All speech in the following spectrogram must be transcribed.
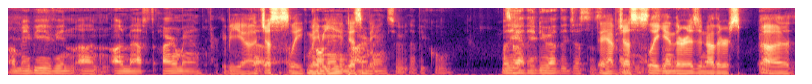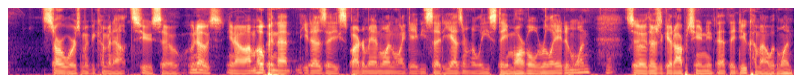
Or maybe even an unmasked Iron Man. Or it could be uh, Uh, Justice League. Maybe Conan in Iron. Man suit. That'd be cool. But So- yeah, they do have the Justice. League. They League have coming Justice out, League, so- and there is another uh, Star Wars movie coming out too. So who knows? You know, I'm hoping that he does a Spider-Man one. Like Avi said, he hasn't released a Marvel-related one, so there's a good opportunity that they do come out with one.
